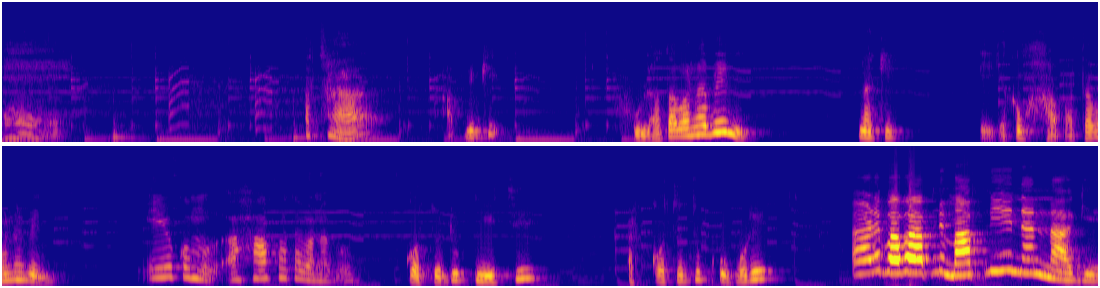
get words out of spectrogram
হ্যাঁ। আচ্ছা আপনি কি ফুল হাতা বানাবেন? নাকি এইরকম হাফাতা বানাবেন? এরকম হাফ হাতা বানাবো। কতটুক নিচে আর কতটুক উপরে? আরে বাবা আপনি মাপ নিয়ে নেন না আগে।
